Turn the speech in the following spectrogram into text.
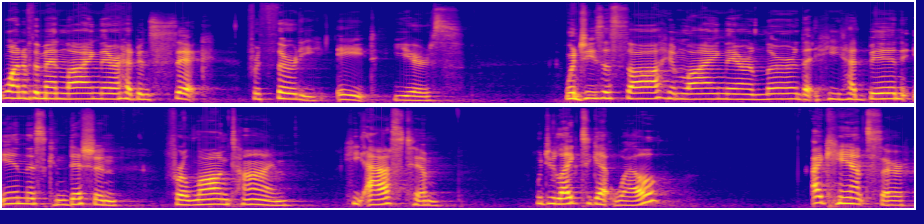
One of the men lying there had been sick for 38 years. When Jesus saw him lying there and learned that he had been in this condition for a long time, he asked him, Would you like to get well? I can't, sir,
